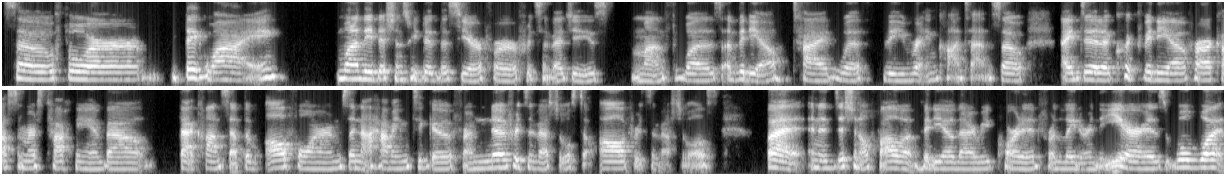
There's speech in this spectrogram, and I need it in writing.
So for Big Y, one of the additions we did this year for fruits and veggies month was a video tied with the written content. So I did a quick video for our customers talking about that concept of all forms and not having to go from no fruits and vegetables to all fruits and vegetables. But an additional follow up video that I recorded for later in the year is well, what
